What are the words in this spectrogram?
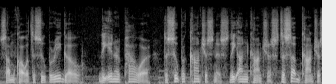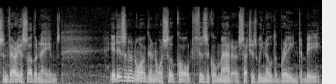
Some call it the superego, the inner power, the superconsciousness, the unconscious, the subconscious, and various other names. It isn't an organ or so-called physical matter such as we know the brain to be.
